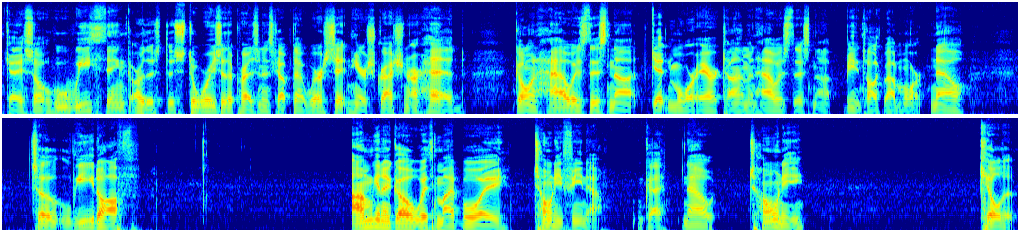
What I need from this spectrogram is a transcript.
Okay, so who we think are the, the stories of the President's Cup that we're sitting here scratching our head, going, how is this not getting more airtime and how is this not being talked about more? Now, to lead off, I'm going to go with my boy Tony Finau. Okay. Now, Tony killed it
